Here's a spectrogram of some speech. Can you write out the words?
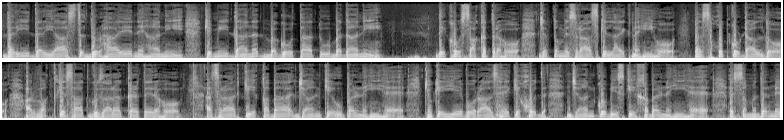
دری دریاست درہائے نہانی، کہ می دانت بگوتا تو بدانی۔ دیکھو ساقت رہو، جب تم اس راز کے لائق نہیں ہو بس خود کو ڈال دو اور وقت کے ساتھ گزارا کرتے رہو۔ اسرار کی قبا جان کے اوپر نہیں ہے، کیونکہ یہ وہ راز ہے کہ خود جان کو بھی اس کی خبر نہیں ہے۔ اس سمندر میں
